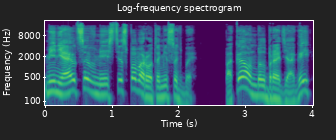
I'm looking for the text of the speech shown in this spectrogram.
меняются вместе с поворотами судьбы. Пока он был бродягой,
